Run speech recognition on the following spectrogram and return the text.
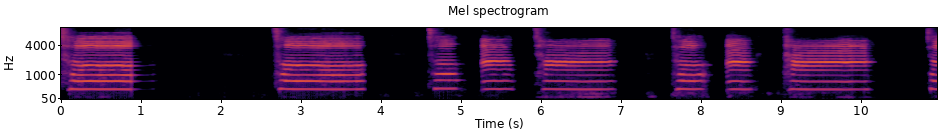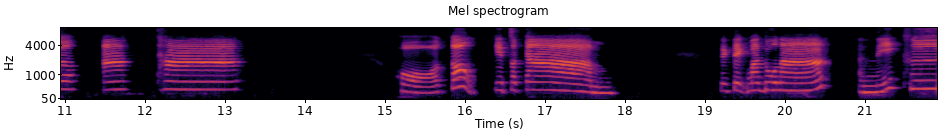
เธอ เธอ เธออาชา เธออาทา เธออาทาโหต้องกิจกรรม เด็กๆมาดูนะ อันนี้คือ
